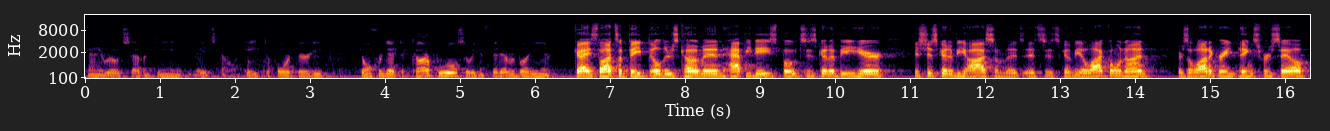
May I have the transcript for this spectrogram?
County Road 17 in Maidstone, 8 to 4.30. Don't forget to carpool so we can fit everybody in. Guys, lots of bait builders coming. Happy Days Boats is going to be here. It's just going to be awesome. It's, it's, it's going to be a lot going on. There's a lot of great things for sale.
